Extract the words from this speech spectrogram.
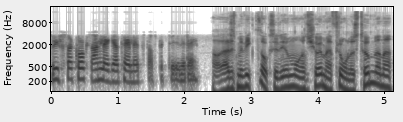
Så vi försöker också anlägga ett helhetsperspektiv i det. Ja, det som är viktigt också, det är många som kör de här frånluftstumlarna,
